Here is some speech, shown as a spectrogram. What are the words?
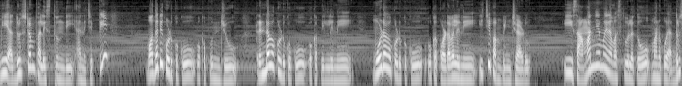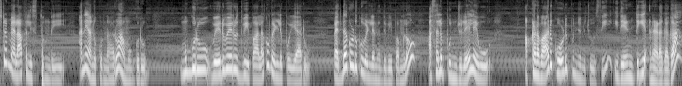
మీ అదృష్టం ఫలిస్తుంది అని చెప్పి మొదటి కొడుకుకు ఒక పుంజు రెండవ కొడుకుకు ఒక పిల్లిని మూడవ కొడుకుకు ఒక కొడవలిని ఇచ్చి పంపించాడు. ఈ సామాన్యమైన వస్తువులతో మనకు అదృష్టం ఎలా ఫలిస్తుంది అని అనుకున్నారు ఆ ముగ్గురు. ముగ్గురు వేరువేరు ద్వీపాలకు వెళ్ళిపోయారు. పెద్ద కొడుకు వెళ్ళిన ద్వీపంలో అసలు పుంజులే లేవు. అక్కడ వారు కోడి పుంజును చూసి ఇదేంటి? అని అడగగా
